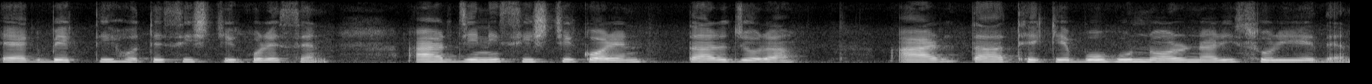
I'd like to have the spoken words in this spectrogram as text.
এক ব্যক্তি হতে সৃষ্টি করেছেন। আর যিনি সৃষ্টি করেন, তার জোড়া। আর তা থেকে বহু নর নারী ছড়িয়ে দেন।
